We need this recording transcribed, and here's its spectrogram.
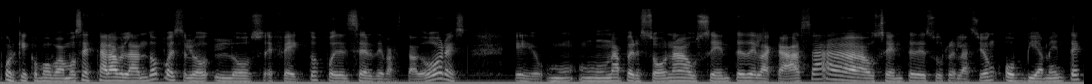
porque como vamos a estar hablando, pues los efectos pueden ser devastadores. Eh, una persona ausente de la casa, ausente de su relación, obviamente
